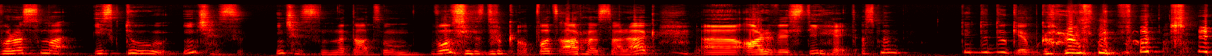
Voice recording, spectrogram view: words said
որ ասում է իսկ դու ինչ ես ինչ ես մտածում ոնց ես դու կապված առհասարակ արվեստի հետ ասում եմ դե դու դուք եմ կարող նվագել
